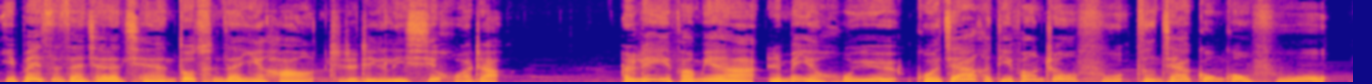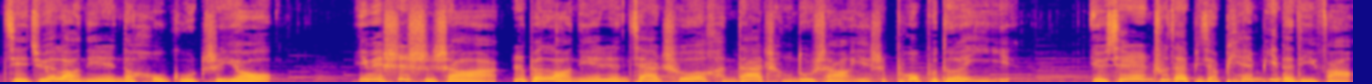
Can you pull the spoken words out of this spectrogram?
一辈子攒下的钱都存在银行，指着这个利息活着。而另一方面啊，人们也呼吁国家和地方政府增加公共服务，解决老年人的后顾之忧。因为事实上啊，日本老年人驾车很大程度上也是迫不得已。有些人住在比较偏僻的地方，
